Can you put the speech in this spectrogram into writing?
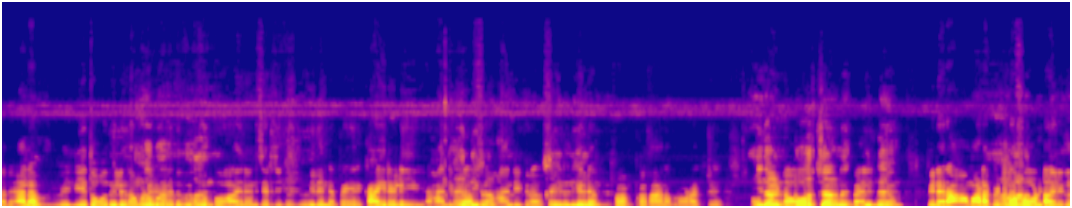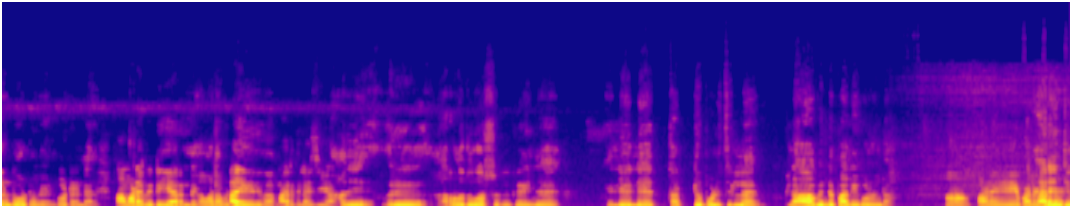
അതെ. അല്ല വലിയ തോതിൽ നമ്മൾ ഇത് വിൽക്കുമ്പോൾ അതിനനുസരിച്ച് ഇതിന്റെ പേര് കൈരളി ഹാൻഡിക്രാഫ്റ്റ് ഹാൻഡിക്രാഫ്റ്റ് ഇതിന്റെ പ്രധാന പ്രോഡക്റ്റ് torch-ആണ്. ബെൽറ്റും പിന്നെ രാമാടപ്പെട്ടിന്റെ ഫോട്ടോയിൽ ഫോട്ടോ ഫോട്ടോ ഉണ്ട്. ആമാടപ്പിട്ട് ചെയ്യാറുണ്ട്. അത് ഏത് മരത്തിലാണ് ചെയ്യുക? അത് ഒരു അറുപത് വർഷമൊക്കെ കഴിഞ്ഞ വലിയ വലിയ തട്ട് പൊളിച്ചിട്ടുള്ള പ്ലാവിന്റെ പലകളുണ്ടാവും. പഴയ അരഞ്ച്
